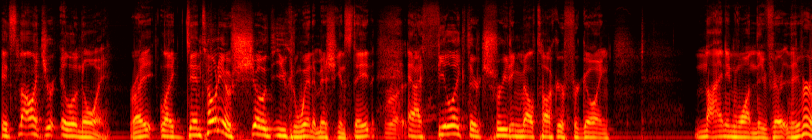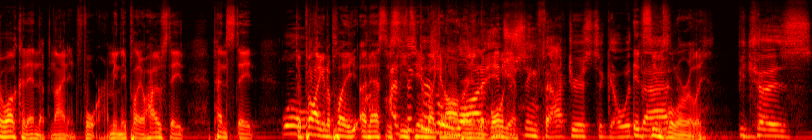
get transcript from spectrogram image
It's not like you're Illinois, right? Like Dantonio showed that you can win at Michigan State, Right. and I feel like they're treating Mel Tucker for going nine and one. They very, they very well could end up nine and four. I mean, they play Ohio State, Penn State. Well, they're probably going to play an I SEC think team there's like an a Auburn lot in of the bowl game. interesting factors to go with It that. seems a little early, because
